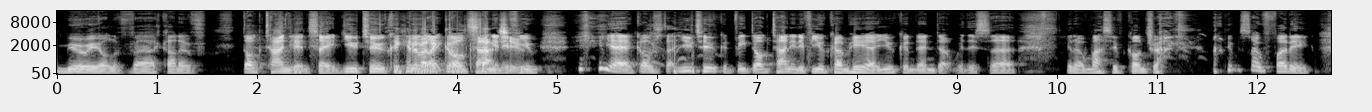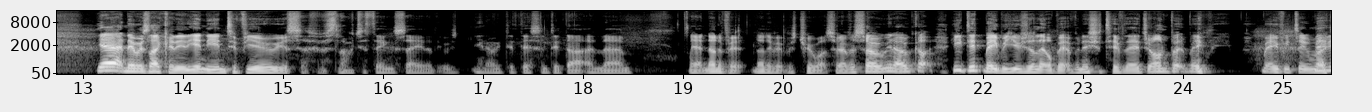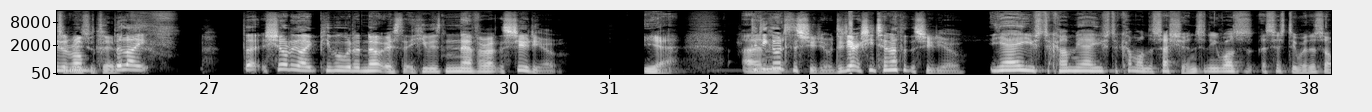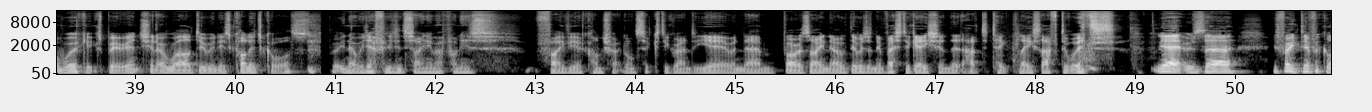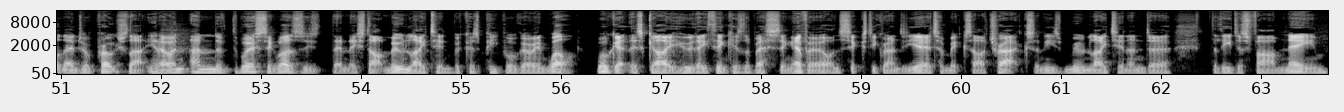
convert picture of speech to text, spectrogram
mural of uh, kind of Dog Tanyan saying, "You too could be like Dog Tanyan if you, yeah, gold statue. You too could be Dog Tanyan if you come here. You can end up with this, uh, you know, massive contract." it was so funny. Yeah, and there was like in the interview, there was loads of things saying that it was, you know, he did this and did that, and um, yeah, none of it, none of it was true whatsoever. So you know, got, he did maybe use a little bit of initiative there, John, but maybe maybe too much Maybe the wrong, initiative. but like, but surely like people would have noticed that he was never at the studio. yeah. Did he go um, to the studio? Did he actually turn up at the studio? Yeah, he used to come. Yeah, he used to come on the sessions, and he was assisting with us on work experience, you know, while doing his college course. But you know, we definitely didn't sign him up on his five-year contract on sixty grand a year. And um, far as I know, there was an investigation that had to take place afterwards. yeah, it was. Uh, it's very difficult then to approach that, you know. And and the worst thing was, then they start moonlighting because people going, well, we'll get this guy who they think is the best thing ever on 60 grand a year to mix our tracks. And he's moonlighting under the Leeders Farm name.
